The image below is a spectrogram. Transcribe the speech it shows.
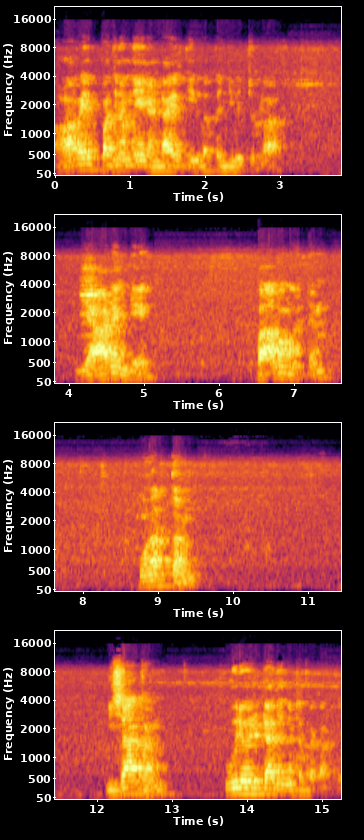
ആറ് പതിനൊന്ന് രണ്ടായിരത്തി ഇരുപത്തഞ്ച് വെച്ചുള്ള വ്യാഴന്റെ ഭാവമാറ്റം പുണർത്തം വിശാഖം പൂരോരുട്ടാതി നക്ഷത്രക്കാർക്ക്.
